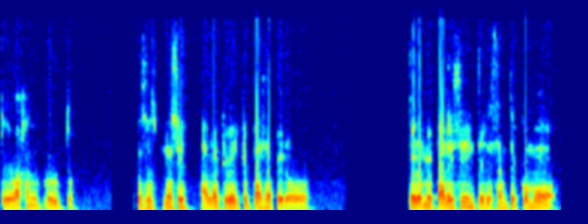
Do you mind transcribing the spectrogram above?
te bajan el producto. Entonces, no sé, habrá que ver qué pasa, pero pero me parece interesante cómo,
